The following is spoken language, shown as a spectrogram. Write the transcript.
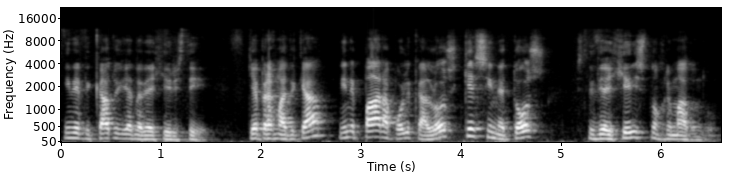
είναι δικά του για να τα διαχειριστεί. Και πραγματικά είναι πάρα πολύ καλός και συνετός στη διαχείριση των χρημάτων του.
